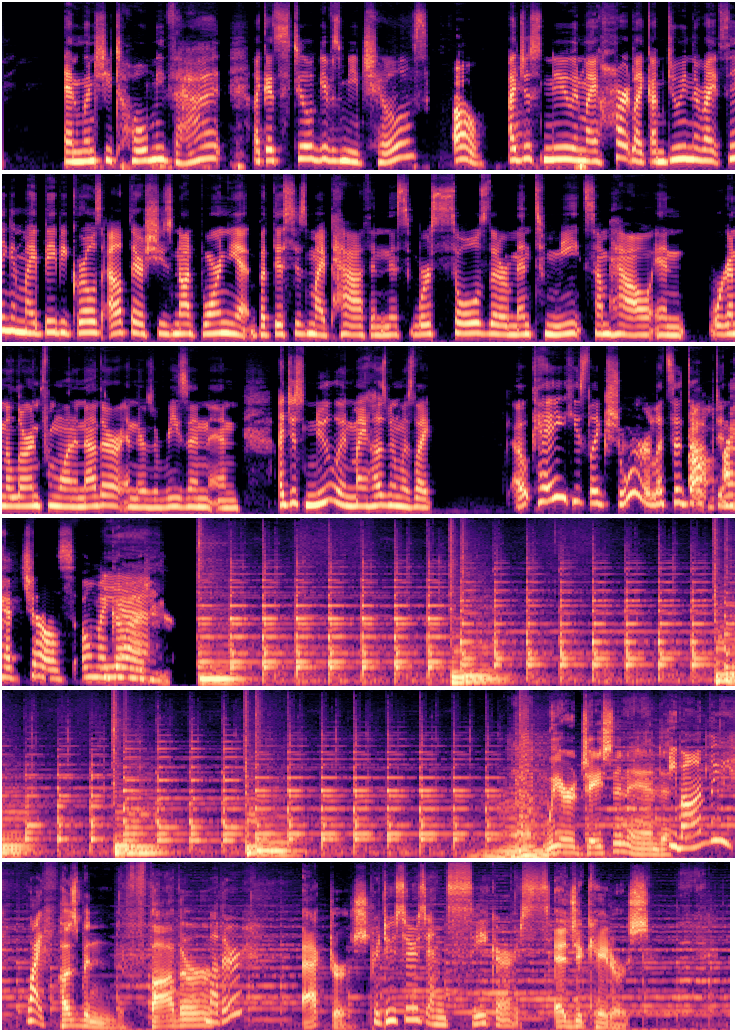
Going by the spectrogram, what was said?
And when she told me that, like it still gives me chills. Oh. I just knew in my heart, like I'm doing the right thing, and my baby girl's out there. She's not born yet, but this is my path, and this we're souls that are meant to meet somehow, and we're gonna learn from one another. And there's a reason. And I just knew, and my husband was like, okay. He's like, sure, let's adopt. Oh, I have chills. Oh my yeah. God. Jason and Yvonne Lee, wife, husband, father, mother, actors, producers, and seekers, educators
